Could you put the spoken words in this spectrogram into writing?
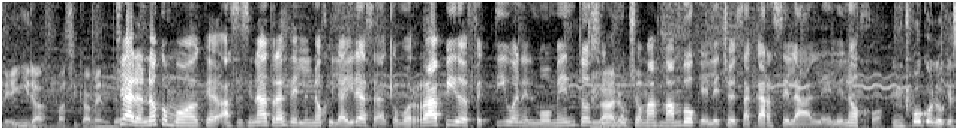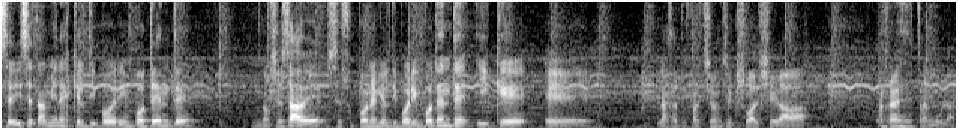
de ira, básicamente. Claro, ¿no? Como que asesinada a través del enojo y la ira, o sea, como rápido, efectivo en el momento, sin mucho más mambo que el hecho de sacarse la- el enojo. Un poco lo que se dice también es que el tipo era impotente, no se sabe, se supone que el tipo era impotente y que eh, la satisfacción sexual llegaba a través de estrangular,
